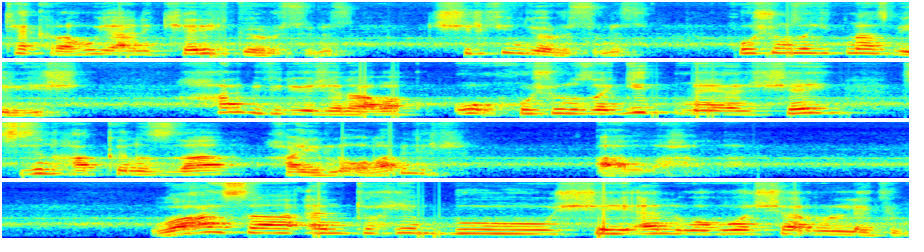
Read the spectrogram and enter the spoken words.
tekrahu yani kerih görürsünüz, çirkin görürsünüz, hoşunuza gitmez bir iş. Halbuki diyor Cenab-ı Hak o hoşunuza gitmeyen şey sizin hakkınızda hayırlı olabilir. Allah Allah. En tuhibbu şey'en ve huve şerrun leküm.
